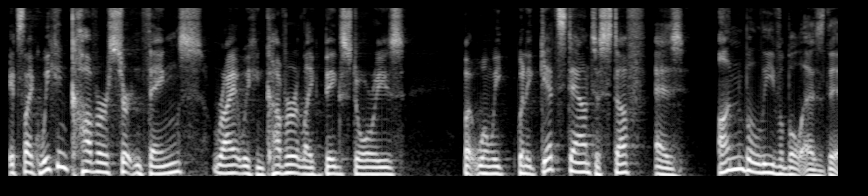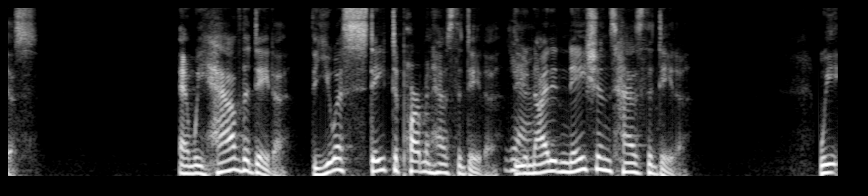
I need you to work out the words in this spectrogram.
it's like we can cover certain things, right? We can cover like big stories but when we when it gets down to stuff as unbelievable as this, and we have the data, the U.S. State Department has the data, yeah. the United Nations has the data. We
